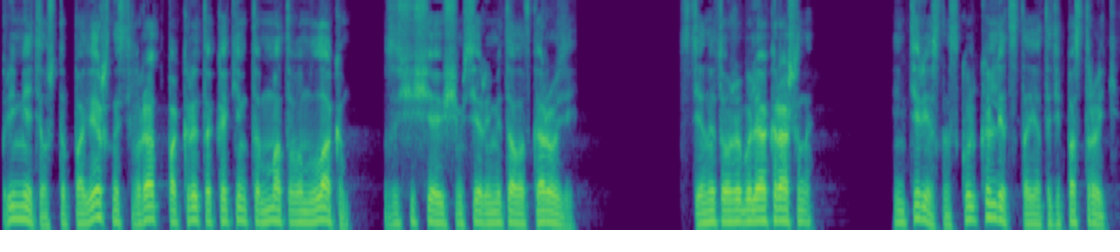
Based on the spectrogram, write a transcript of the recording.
Приметил, что поверхность врат покрыта каким-то матовым лаком, защищающим серый металл от коррозии. Стены тоже были окрашены. Интересно, сколько лет стоят эти постройки?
